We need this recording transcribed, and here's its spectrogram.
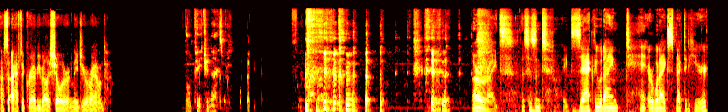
I'm so, I have to grab you by the shoulder and lead you around. Don't patronize me. All right. This isn't exactly what I intend or what I expected here.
